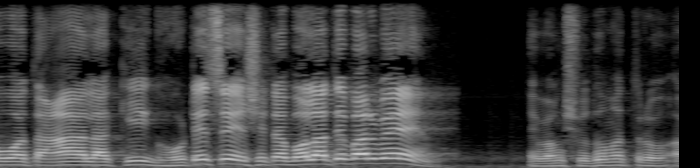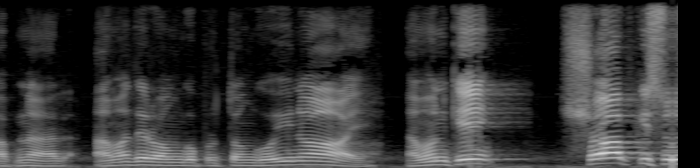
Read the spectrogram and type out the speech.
হুয়া তালা কি ঘটেছে সেটা বলাতে পারবেন। এবং শুধুমাত্র আপনার আমাদের অঙ্গ প্রত্যঙ্গই নয়, এমনকি সব কিছু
